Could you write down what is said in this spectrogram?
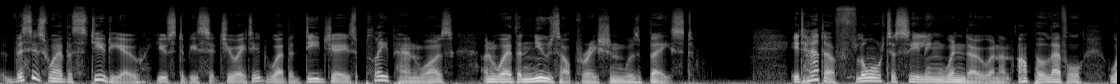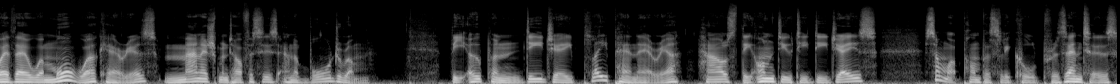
This is where the studio used to be situated, where the DJ's playpen was, and where the news operation was based. It had a floor to ceiling window and an upper level where there were more work areas, management offices, and a boardroom. The open DJ playpen area housed the on duty DJs, somewhat pompously called presenters,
